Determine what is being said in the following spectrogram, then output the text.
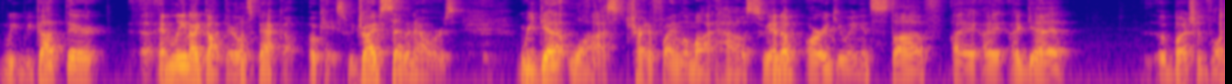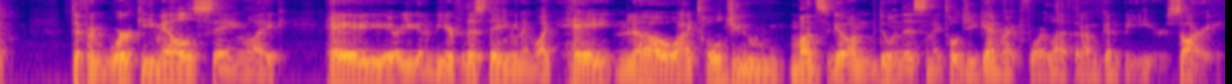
we, we got there. Uh, Emily and I got there. Let's back up. Okay, so we drive seven hours. We get lost trying to find Lamothe House. We end up arguing and stuff. I, I, I get a bunch of like different work emails saying like, hey, are you going to be here for this thing? And I'm like, hey, no, I told you months ago I'm doing this, and I told you again right before I left that I'm going to be here. Sorry.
